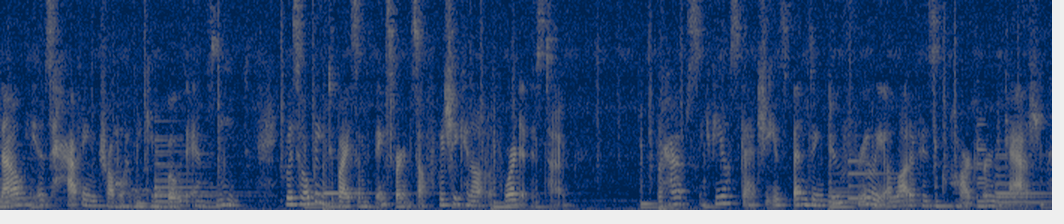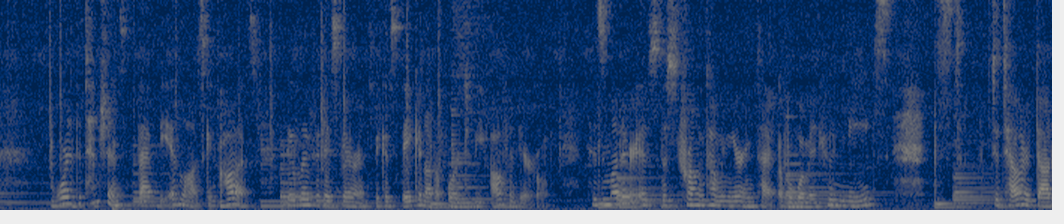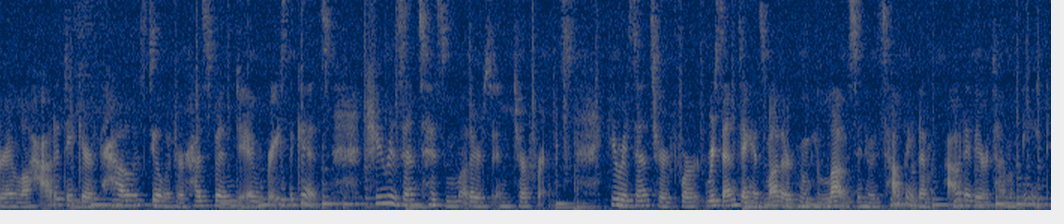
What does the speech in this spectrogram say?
Now he is having trouble making both ends meet. He was hoping to buy some things for himself, which he cannot afford at this time. Perhaps he feels that she is spending too freely a lot of his hard earned cash, or the tensions that the in laws can cause. They live with his parents because they cannot afford to be off on their own. His mother is the strong, domineering type of a woman who needs to tell her daughter in law how to take care of the house, deal with her husband, and raise the kids. She resents his mother's interference. He resents her for resenting his mother, whom he loves and who is helping them out in their time of need.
